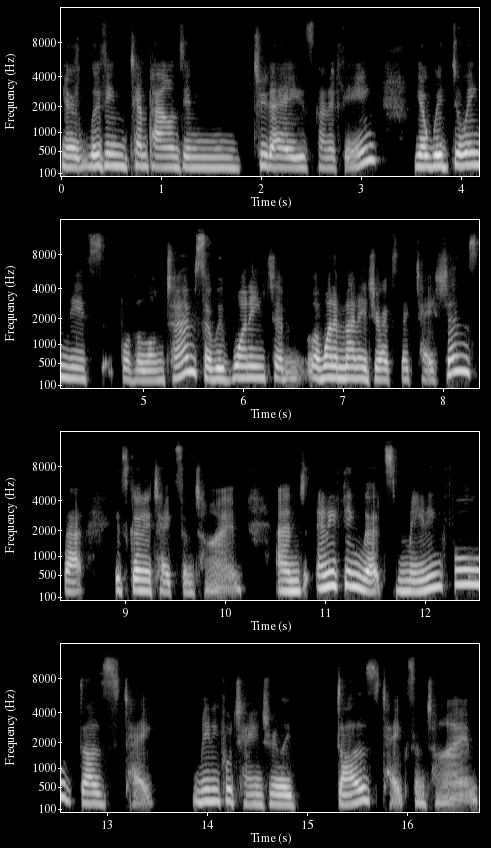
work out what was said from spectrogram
you know losing 10 pounds in two days kind of thing. You know we're doing this for the long term. So we're wanting to i want to manage your expectations that it's going to take some time. And anything that's meaningful does take meaningful change really does take some time.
